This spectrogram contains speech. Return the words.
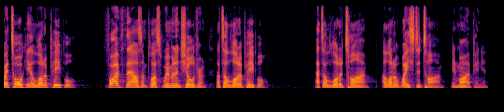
We're talking a lot of people 5,000 plus women and children. That's a lot of people. That's a lot of time, a lot of wasted time, in my opinion.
